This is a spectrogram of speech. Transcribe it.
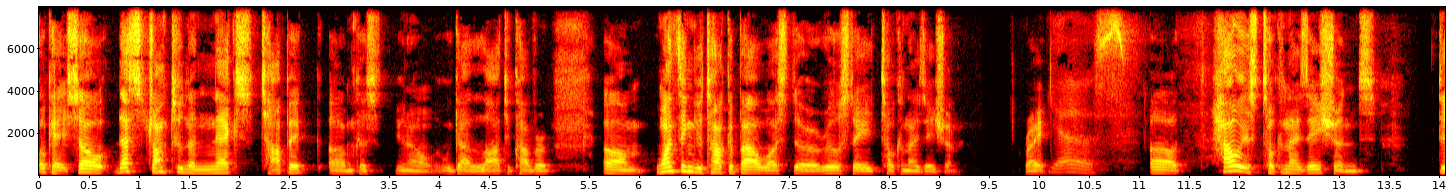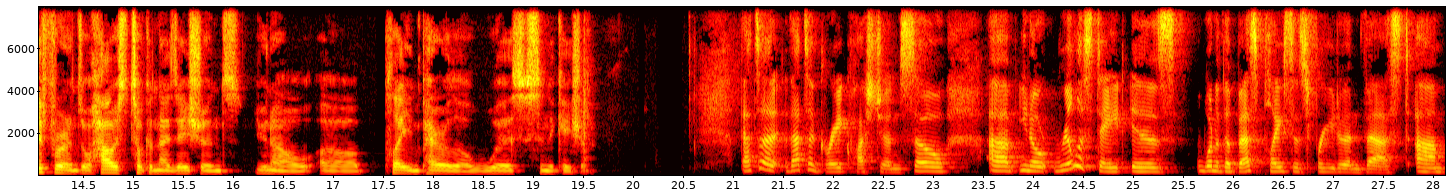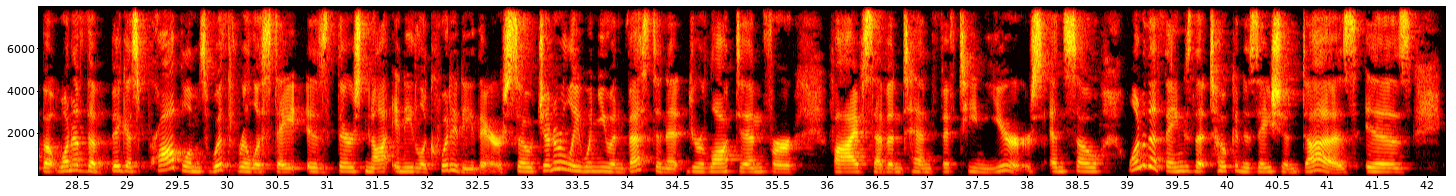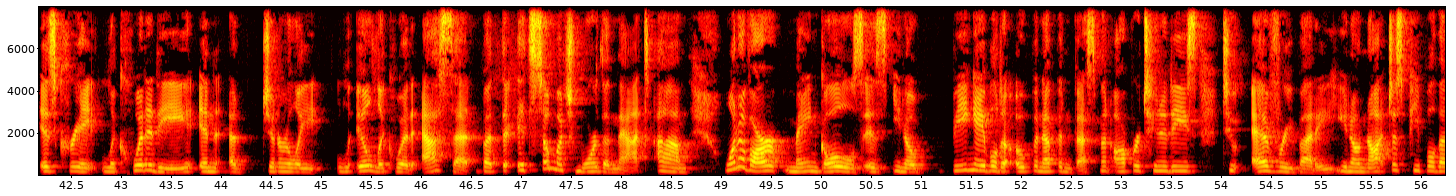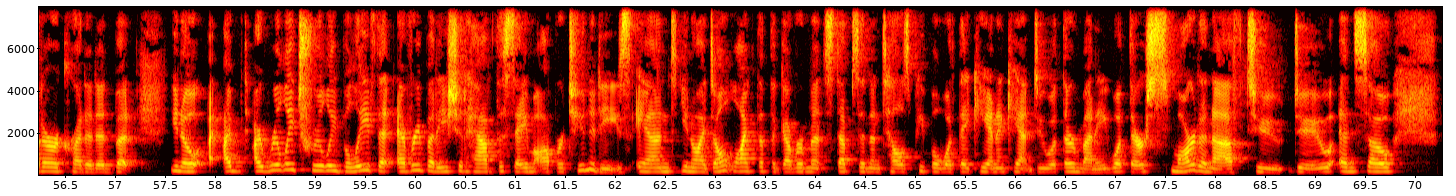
okay, so let's jump to the next topic because um, you know we got a lot to cover. Um, one thing you talked about was the real estate tokenization, right? Yes. Uh, how is tokenization different, or how is tokenization you know, uh, play in parallel with syndication? That's a that's a great question. So, um, you know, real estate is one of the best places for you to invest. Um, but one of the biggest problems with real estate is there's not any liquidity there. So generally, when you invest in it, you're locked in for five, seven, 10, 15 years. And so one of the things that tokenization does is, is create liquidity in a generally illiquid asset. But it's so much more than that. Um, one of our main goals is, you know, being able to open up investment opportunities to everybody you know not just people that are accredited but you know i i really truly believe that everybody should have the same opportunities. And you know i don't like that the government steps in and tells people what they can and can't do with their money what they're smart enough to do. And so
